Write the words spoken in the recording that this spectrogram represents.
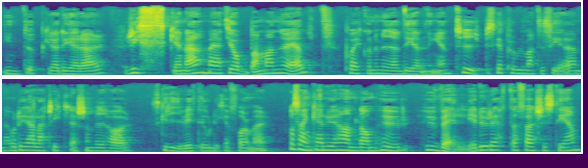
inte uppgraderar? Riskerna med att jobba manuellt på ekonomiavdelningen, typiska problematiserande. Och det är alla artiklar som vi har skrivit i olika former. Och sen kan det ju handla om hur, hur väljer du rätt affärssystem?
